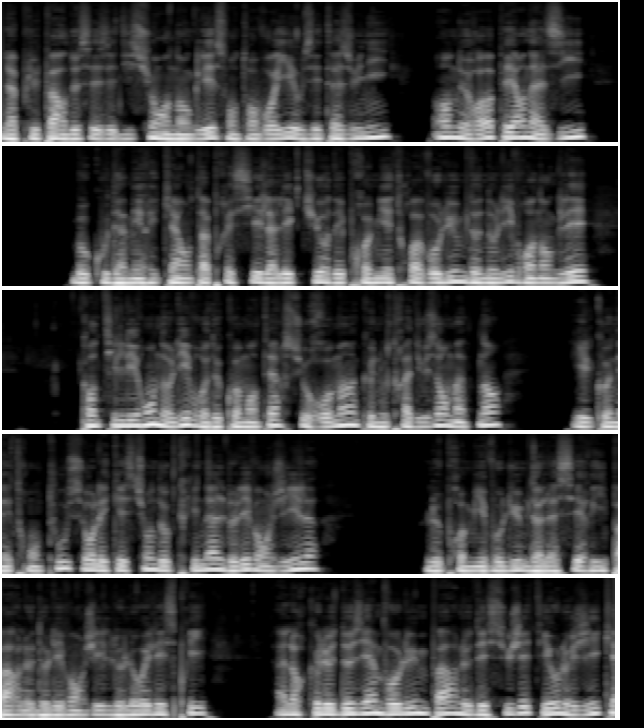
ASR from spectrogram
La plupart de ces éditions en anglais sont envoyées aux États-Unis, en Europe et en Asie. Beaucoup d'Américains ont apprécié la lecture des premiers trois volumes de nos livres en anglais. Quand ils liront nos livres de commentaires sur Romains que nous traduisons maintenant, ils connaîtront tout sur les questions doctrinales de l'Évangile. Le premier volume de la série parle de l'Évangile de l'eau et l'Esprit, alors que le deuxième volume parle des sujets théologiques,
